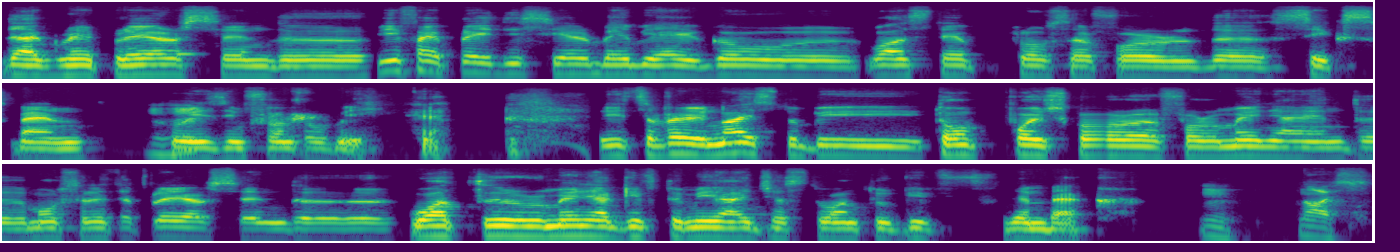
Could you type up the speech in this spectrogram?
the great players and uh, if i play this year maybe i go uh, one step closer for the six man mm-hmm. who is in front of me. it's a very nice to be top point scorer for Romania and uh, most selected players. And uh, what Romania give to me, I just want to give them back. Nice.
